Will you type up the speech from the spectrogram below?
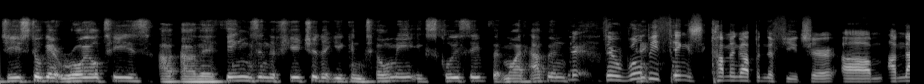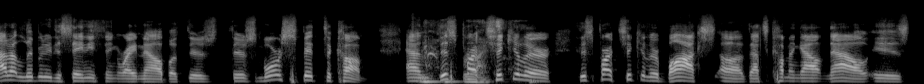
do you still get royalties? Are, are there things in the future that you can tell me exclusive that might happen? there, there will be things coming up in the future. Um, I'm not at liberty to say anything right now, but there's there's more spit to come. And this Right. particular this particular box uh, that's coming out now is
